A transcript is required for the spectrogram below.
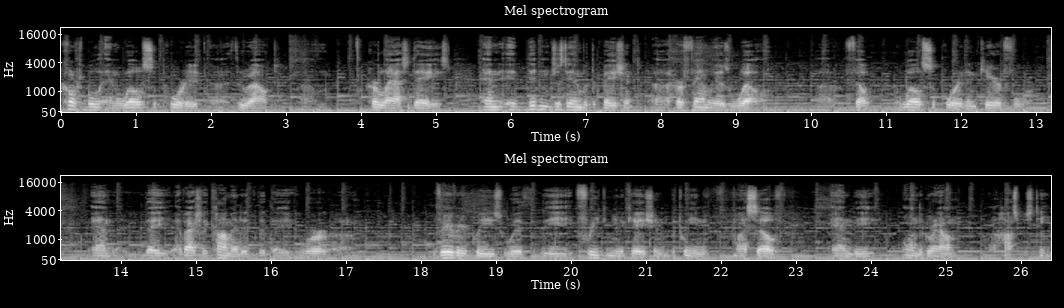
comfortable and well supported uh, throughout um, her last days. And it didn't just end with the patient, uh, her family as well felt well supported and cared for. And they have actually commented that they were uh, very, very pleased with the free communication between myself and the on the ground uh, hospice team.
